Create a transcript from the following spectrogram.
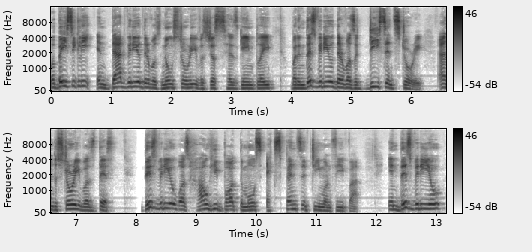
Well, basically in that video there was no story, it was just his gameplay. But in this video there was a decent story. And the story was this. This video was how he bought the most expensive team on FIFA. In this video,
